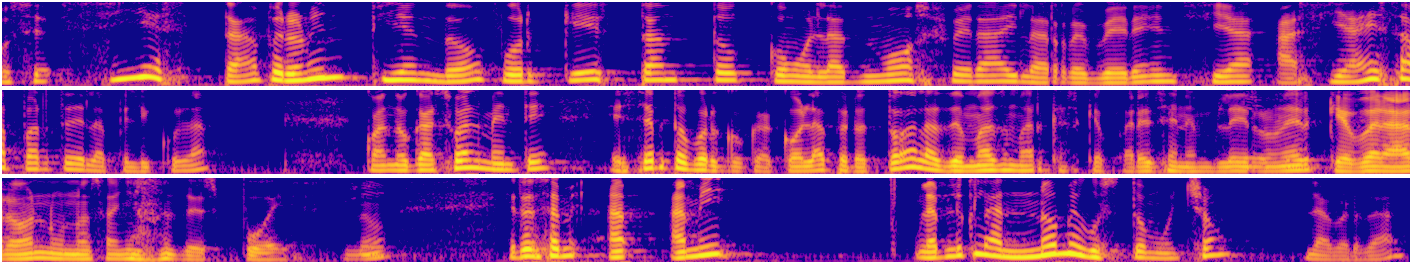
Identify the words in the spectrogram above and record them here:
o sea, sí está, pero no entiendo por qué es tanto como la atmósfera y la reverencia hacia esa parte de la película, cuando casualmente, excepto por Coca-Cola, pero todas las demás marcas que aparecen en Blade sí, Runner sí. quebraron unos años después, ¿no? Sí. Entonces, a mí, a, a mí, la película no me gustó mucho, la verdad,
